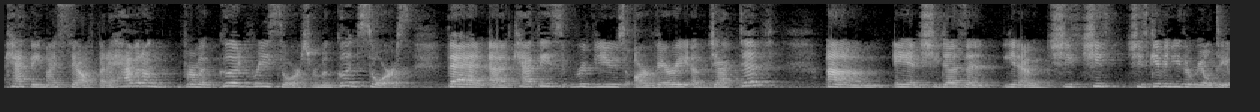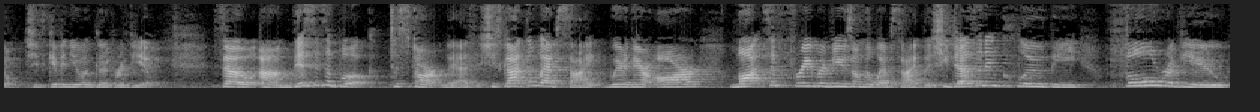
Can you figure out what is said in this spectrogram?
Cathy myself, but I have it on from a good resource, from a good source. That uh, Cathy's reviews are very objective um, and she doesn't, you know, she's she's she's giving you the real deal. She's giving you a good review. So um, this is a book to start with. She's got the website where there are lots of free reviews on the website, but she doesn't include the full review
